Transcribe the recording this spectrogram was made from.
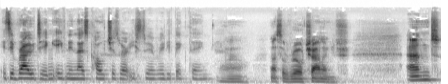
is eroding even in those cultures where it used to be a really big thing. Wow, that's a real challenge. And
